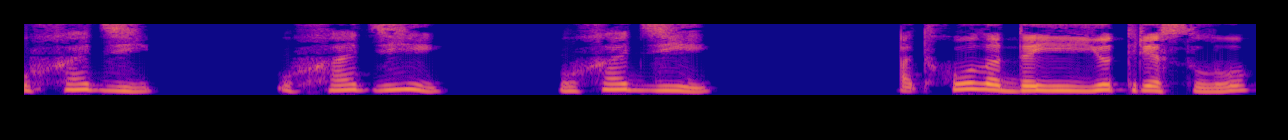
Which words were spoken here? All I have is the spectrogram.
«Уходи, уходи, уходи». От холода ее трясло,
